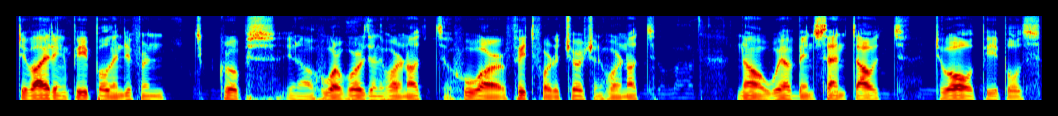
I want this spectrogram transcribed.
dividing people in different groups, you know, who are worthy and who are not, who are fit for the church and who are not. No, we have been sent out to all peoples,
